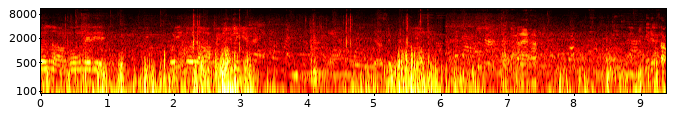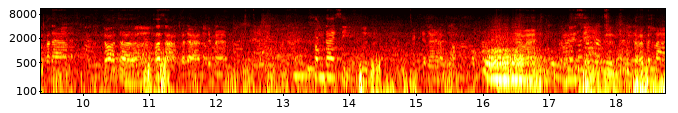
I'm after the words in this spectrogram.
นหลอกงงเลยดิโอ้ยยังโดนหลอกไม่ไม่เห็นเลยเดี๋ยวสิบนาทีอะไรครับสิบสองกระดานก็จะถ้าสามกระดานใช่ไหมต้องได้สี่ขึ้น ถึงจะได้รางวัลใช่ไหมต้องได้สี่ขึ้นแต่ไม่เป็นไร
